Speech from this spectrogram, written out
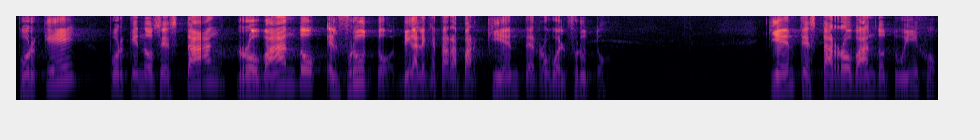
¿Por qué? Porque nos están robando el fruto. Dígale que está rapar. ¿Quién te robó el fruto? ¿Quién te está robando tu hijo?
